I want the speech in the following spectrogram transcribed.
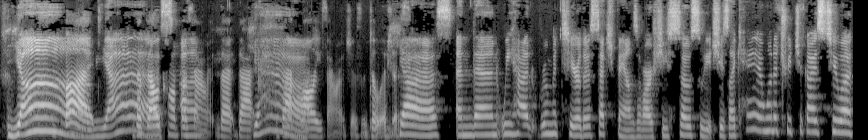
Yum. But yes. The Belcampo Um, sandwich, that that yeah. that Molly sandwich is delicious. Yes. And then we had Rheumatier. They're such fans of ours. She's so sweet. She's like, Hey, I want to treat you guys to a,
